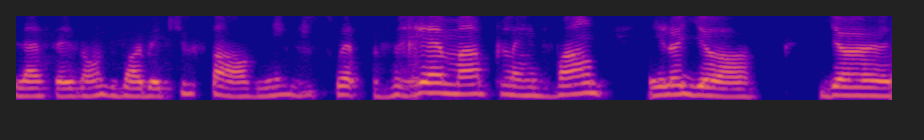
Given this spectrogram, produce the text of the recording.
La saison du barbecue s'en vient. Je vous souhaite vraiment plein de ventes. Et là, il y a il y a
